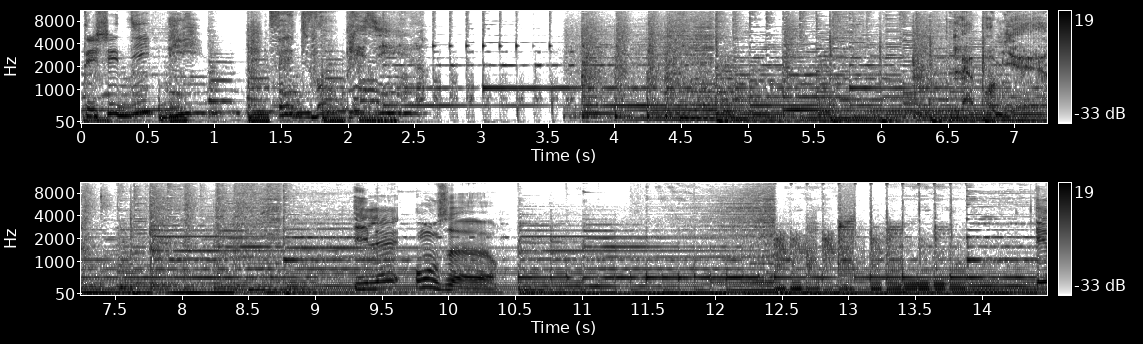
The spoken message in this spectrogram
T'es chez Di, faites-vous plaisir. La première. Il est 11h.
